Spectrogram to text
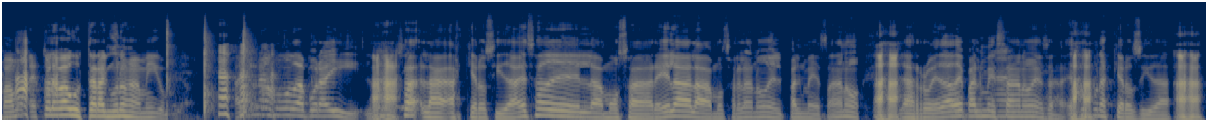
vamos, esto le va a gustar a algunos amigos. Mira, Hay una moda por ahí, la, Ajá. cosa- la asquerosidad esa de la mozzarella, la mozzarella no, el parmesano, Ajá. la rueda de parmesano esa, eso Ajá. es una asquerosidad. Ajá.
